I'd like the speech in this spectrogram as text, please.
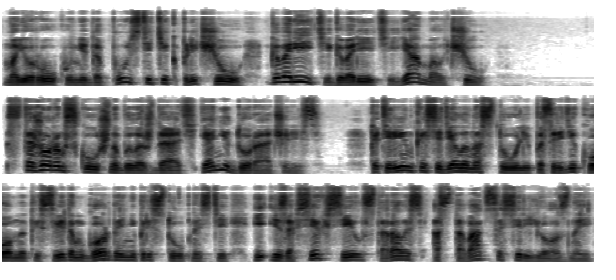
мою руку не допустите к плечу, говорите, говорите, я молчу». Стажерам скучно было ждать, и они дурачились. Катеринка сидела на стуле посреди комнаты с видом гордой неприступности и изо всех сил старалась оставаться серьезной.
